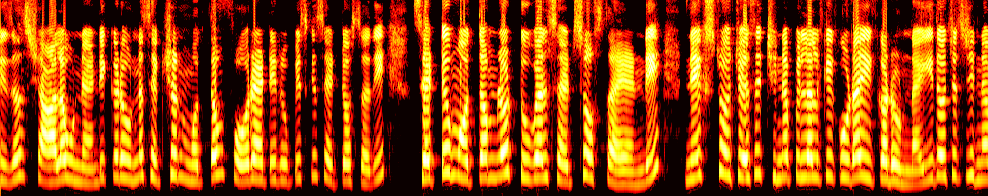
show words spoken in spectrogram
డిజైన్స్ చాలా ఉన్నాయండి. ఇక్కడ ఉన్న సెక్షన్ మొత్తం ఫోర్ ఎయిటీ రూపీస్కి సెట్ వస్తుంది. సెట్ మొత్తంలో ట్వెల్వ్ సెట్స్ వస్తాయండి. నెక్స్ట్ వచ్చేసి చిన్న పిల్లలకి కూడా ఇక్కడ ఉన్నాయి. ఇది వచ్చేసి చిన్న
